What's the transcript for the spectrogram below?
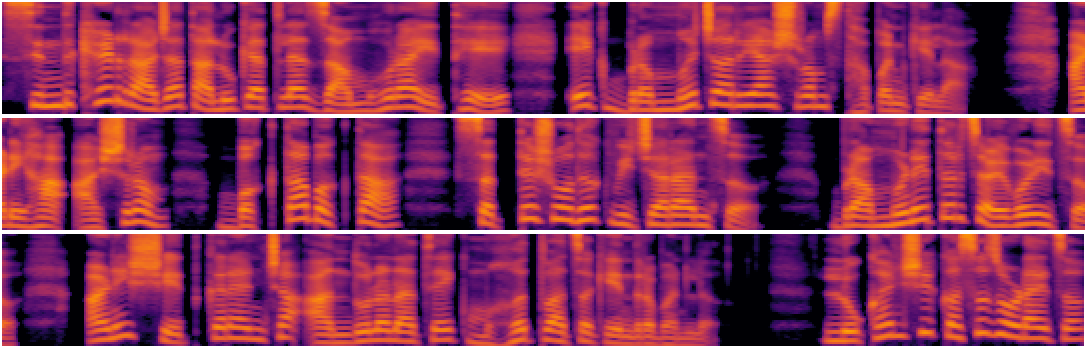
सिंदखेड राजा तालुक्यातल्या जांभोरा इथे एक ब्रह्मचर्याश्रम स्थापन केला. आणि हा आश्रम बघता बघता सत्यशोधक विचारांचं ब्राह्मणेतर चळवळीचं आणि शेतकऱ्यांच्या आंदोलनाचं एक महत्त्वाचं केंद्र बनलं. लोकांशी कसं जोडायचं?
